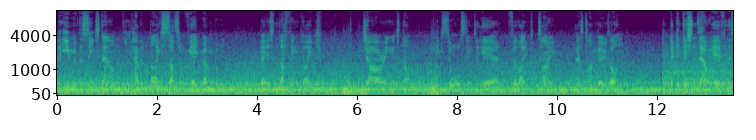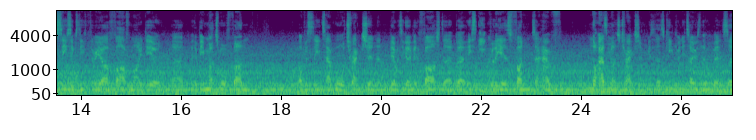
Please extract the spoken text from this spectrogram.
But even with the seats down, you have a nice subtle V8 rumble, but it's nothing like jarring. It's not exhausting to hear for like time as time goes on. The conditions out here for the C63 are far from ideal. Um, it'd be much more fun, obviously, to have more traction and be able to go a bit faster, but it's equally as fun to have not as much traction because it does keep you on your toes a little bit. So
